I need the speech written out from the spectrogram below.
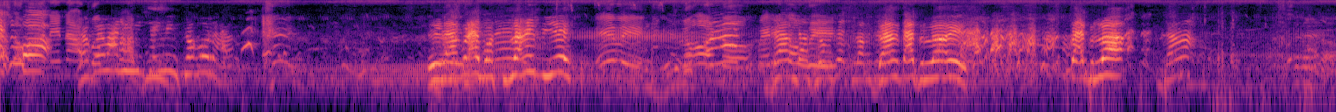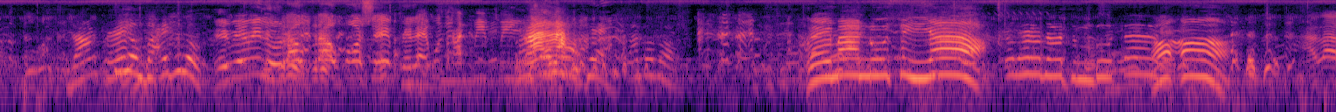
asu. Lah kowe wani sing ning jok ora? Eh, lah kowe mbok dulange piye? Ewe, lo ono, meri kowe. Dang tak delok e. Tak delok. Iki yo mbak iki lho. Ewewi lho, ra ora pose belekmu tekan pipi. Alah. Hei manusia. Kamu jembutan. Oh oh. Alah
